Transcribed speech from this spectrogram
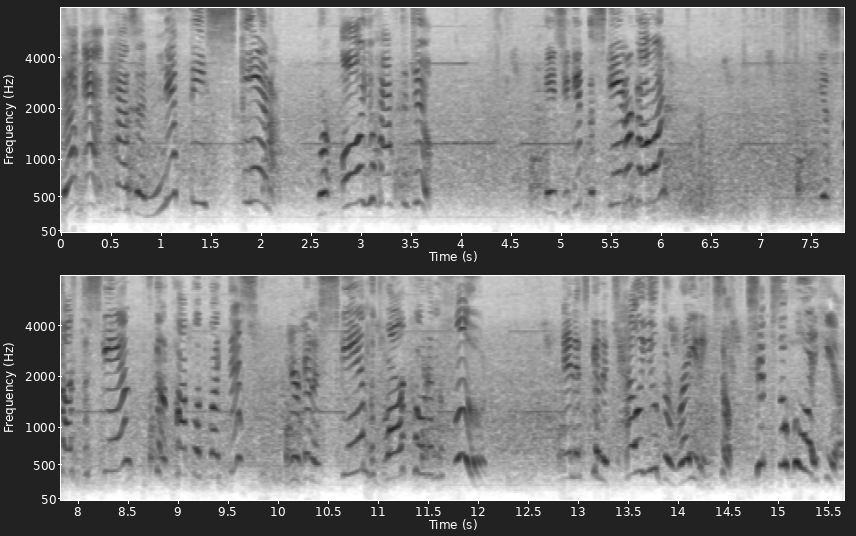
That app has a nifty scanner where all you have to do is you get the scanner going, you start the scan, it's gonna pop up like this. You're gonna scan the barcode in the food. and it's gonna tell you the rating. So Chips Ahoy here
